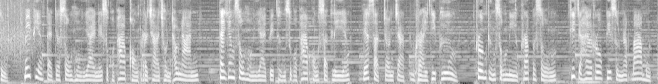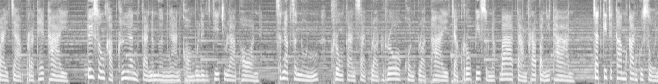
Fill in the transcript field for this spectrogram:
สุข ไม่เพียงแต่จะทรงห่วงใยในสุขภาพของประชาชนเท่านั้น แต่ยังทรงห่วงใยไปถึงสุขภาพของสัตว์เลี้ยง และสัตว์จรจัดไร้ที่พึ่ง รวมถึงทรงมีพระประสงค์ที่จะให้โรคพิษสุนัขบ้าหมดไปจากประเทศไทย โดยทรงขับเคลื่อนการดำเนินงานของมูลนิธิจุฬาภรสนับสนุน โครงการสัตว์ปลอดโรคคนปลอดภัยจากโรคพิษสุนัขบ้าตามพระปณิธาน จัดกิจกรรมการกุศล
